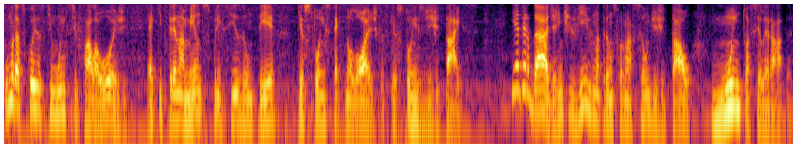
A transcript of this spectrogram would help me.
Uma das coisas que muito se fala hoje é que treinamentos precisam ter questões tecnológicas, questões digitais. E é verdade, a gente vive uma transformação digital muito acelerada.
